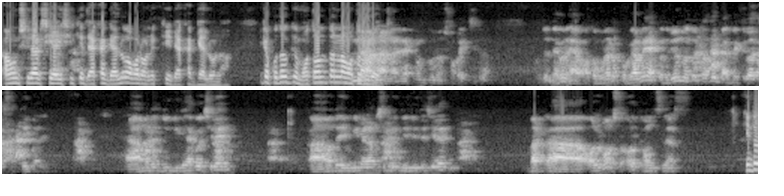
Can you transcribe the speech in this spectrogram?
কাউন্সিলর সিআইসি কে দেখা গেল আবার অনেককেই দেখা গেল না। এটা কোথাও কি মতান্তর না মতবিরোধ? সবাই ছিল দেখুন অত বড় একটা প্রোগ্রামে একটা দুজন মতো তাদের ব্যাক- ব্যক্তিগত থাকতেই পারে। আমাদের দুই বিধায়কও ছিলেন আমাদের এমপি ম্যাডাম ছিলেন, দিল্লিতে ছিলেন, বাট অলমোস্ট অল কাউন্সিলার কিন্তু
